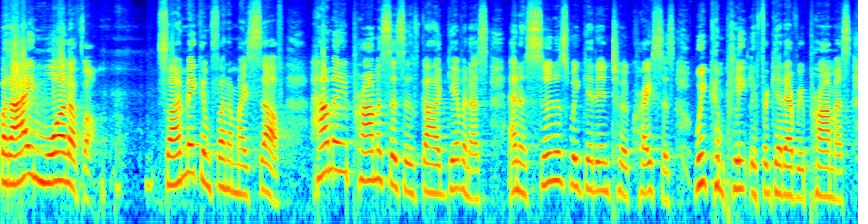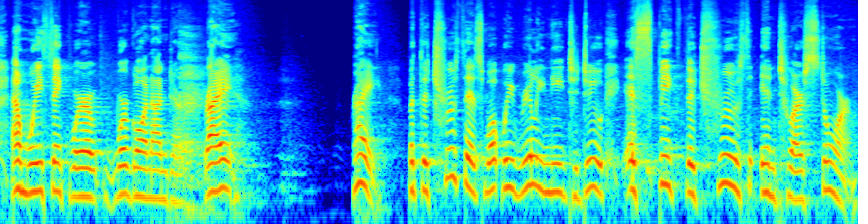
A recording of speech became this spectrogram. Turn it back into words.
but I'm one of them. So I'm making fun of myself. How many promises has God given us? And as soon as we get into a crisis, we completely forget every promise and we think we're, we're going under, right? Right. But the truth is, what we really need to do is speak the truth into our storm.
